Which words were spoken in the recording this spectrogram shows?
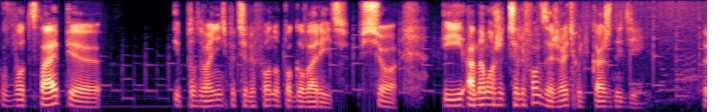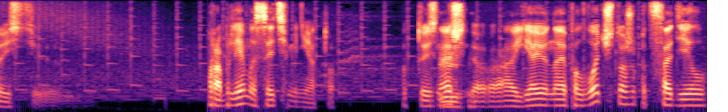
в WhatsApp и позвонить по телефону, поговорить. Все. И она может телефон заряжать хоть каждый день. То есть э, проблемы с этим нету. Вот, то есть, знаешь, mm-hmm. я ее на Apple Watch тоже подсадил.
